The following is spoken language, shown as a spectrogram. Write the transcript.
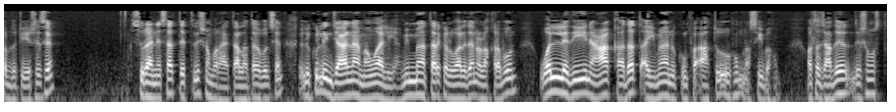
শব্দটি এসেছে। সুরায় নেসার তেত্রিশ নম্বর আয়তা, আল্লাহ তালা বলছেন, লিকুল্লিন জালনা মাওয়ালিয়া মিম্মা তারকাল ওয়ালেদান আলাকরাবুন ওয়াল্লাদিন আকাদাত আইমান আতুম নাসিব নাসিবাহুম। অর্থাৎ যাদের যে সমস্ত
